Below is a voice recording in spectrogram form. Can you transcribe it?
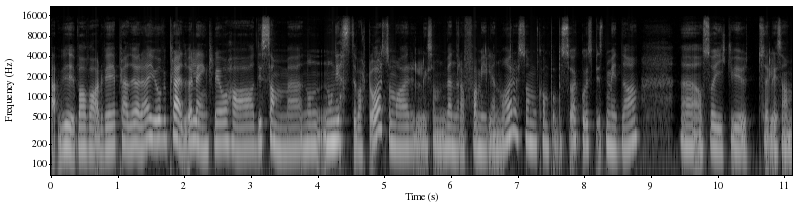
ja, vi, hva var det vi pleide å gjøre? Jo, vi pleide vel egentlig å ha de samme, noen, noen gjester hvert år, som var liksom venner av familien vår, som kom på besøk, og vi spiste middag. Uh, og så gikk vi ut liksom,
